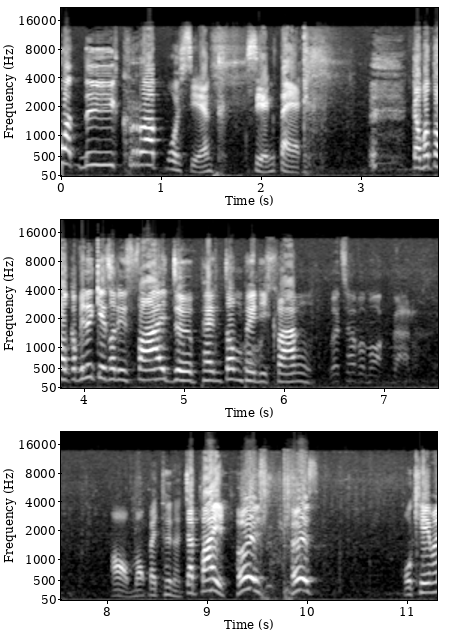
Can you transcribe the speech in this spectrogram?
วัสดีครับ โอ้ยเสียงเสียงแตก กลับมาต่อกับวิดีโอเกม Solid 5 The Phantom Pain อีกครั้ง Let's have a mock battle. อ๋อมอกแบทเทิลจัดไป เฮ้ย เฮ้ย โอเคไหม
